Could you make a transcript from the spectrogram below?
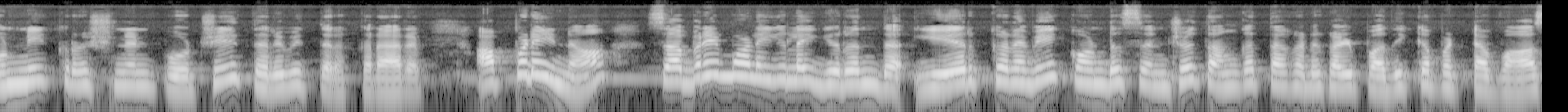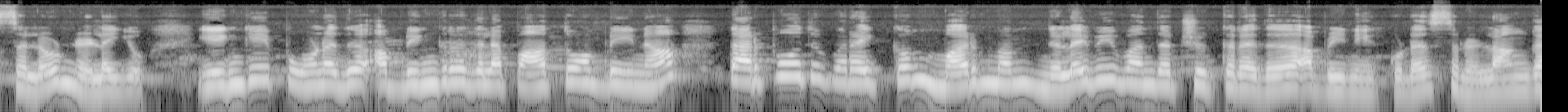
உன்னிகிருஷ்ணன் போற்றி தெரிவித்திருக்கிறார். அப்படின்னா சபரிமலையில் இருந்த ஏற்கனவே கொண்டு சென்ற தங்கத்தகடுகள் பதிக்கப்பட்ட வாசலோ நிலையோ எங்கே போனது அப்படிங்கிறதுல பார்த்தோம் அப்படின்னா தற்போது வரைக்கும் மர்மம் நிலவி வந்துட்டுருக்கிறது அப்படின்னே கூட சொல்லலாங்க.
